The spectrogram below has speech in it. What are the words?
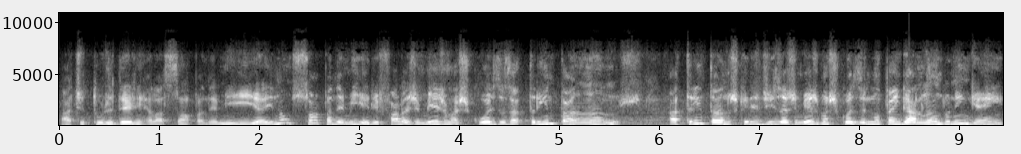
a atitude dele em relação à pandemia, e não só a pandemia, ele fala as mesmas coisas há 30 anos. Há 30 anos que ele diz as mesmas coisas, ele não está enganando ninguém.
